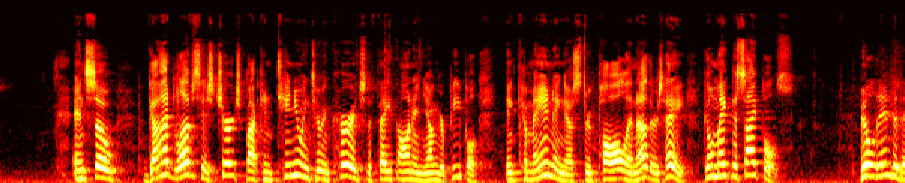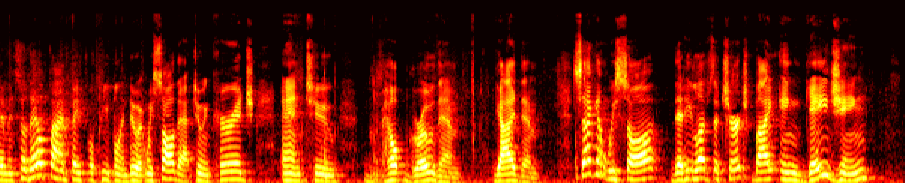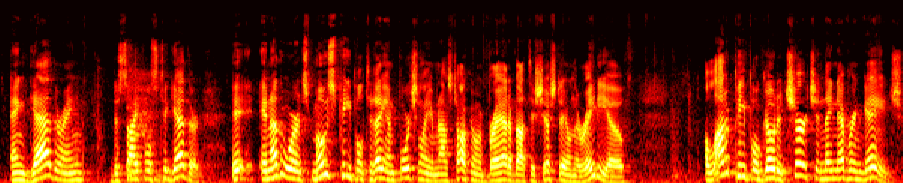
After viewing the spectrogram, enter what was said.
And so God loves His church by continuing to encourage the faith on in younger people and commanding us through Paul and others hey, go make disciples, build into them, and so they'll find faithful people and do it. And we saw that to encourage and to help grow them, guide them. Second, we saw that He loves the church by engaging and gathering disciples together. In other words, most people today, unfortunately, and I was talking with Brad about this yesterday on the radio, a lot of people go to church and they never engage.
